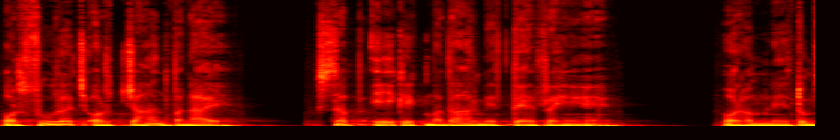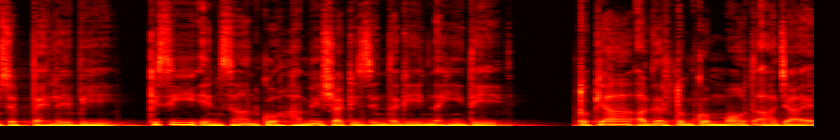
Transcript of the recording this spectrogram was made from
اور سورج اور چاند بنائے۔ سب ایک ایک مدار میں تیر رہے ہیں۔ اور ہم نے تم سے پہلے بھی کسی انسان کو ہمیشہ کی زندگی نہیں دی۔ تو کیا اگر تم کو موت آ جائے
